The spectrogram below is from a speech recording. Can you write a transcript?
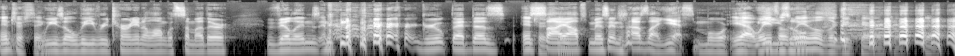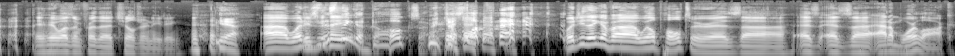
Interesting. Weasel will be returning along with some other villains in another group that does psyops missions. And I was like, yes, more. yeah, Weasel, Weasel's a good character. yeah. If it wasn't for the children eating. Yeah. uh, what did Is you this think? thing a dog? Sorry, just love that. What do you think of uh, Will Poulter as uh, as as uh, Adam Warlock?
